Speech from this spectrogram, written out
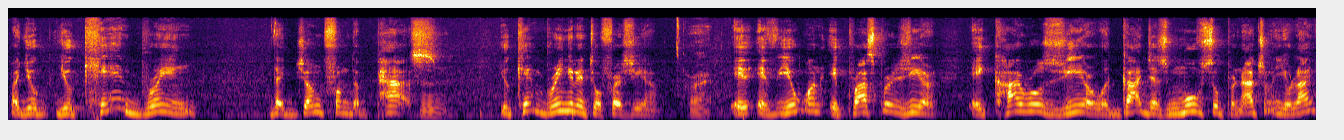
But you, you can't bring the junk from the past. Mm. You can't bring it into a fresh year. Right. If, if you want a prosperous year, a Kairos year where God just moves supernaturally in your life,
